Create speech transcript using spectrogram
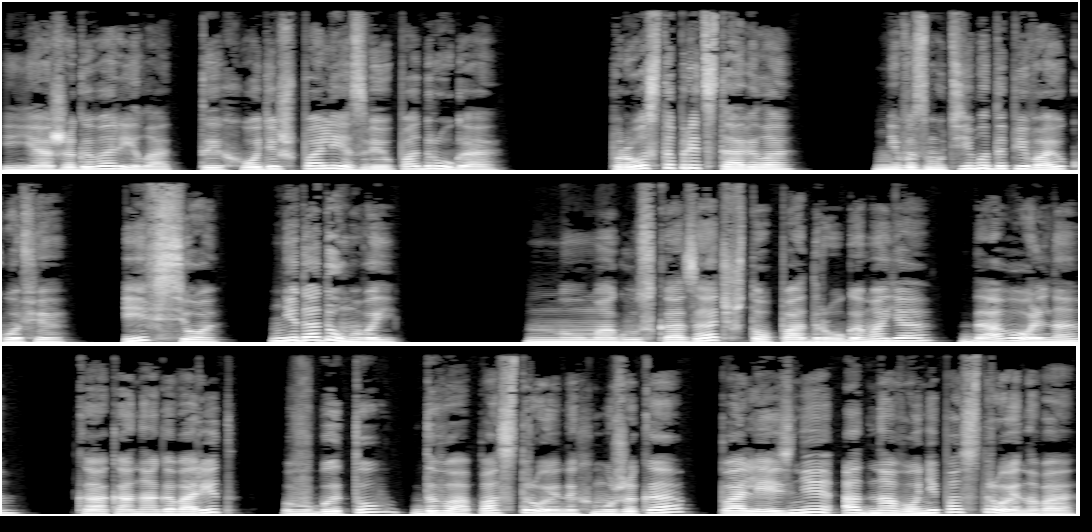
Я же говорила, ты ходишь по лезвию, подруга. Просто представила. Невозмутимо допиваю кофе. И все. Не додумывай. Ну, могу сказать, что подруга моя довольна. Как она говорит, в быту два построенных мужика полезнее одного непостроенного,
